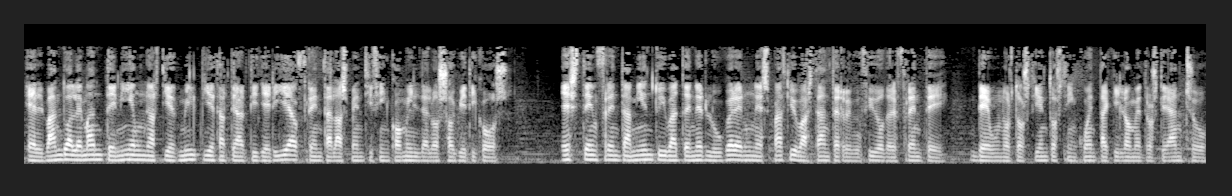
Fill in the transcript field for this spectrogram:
el bando alemán tenía unas 10.000 piezas de artillería frente a las 25.000 de los soviéticos. Este enfrentamiento iba a tener lugar en un espacio bastante reducido del frente, de unos 250 kilómetros de ancho,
